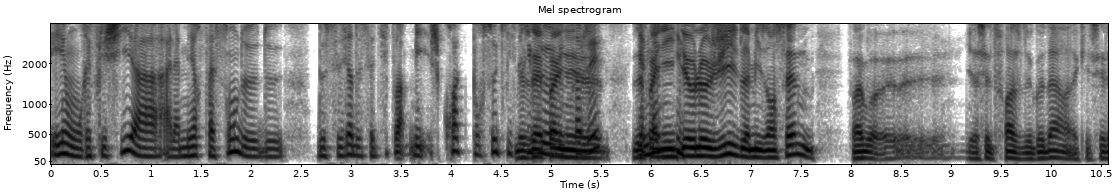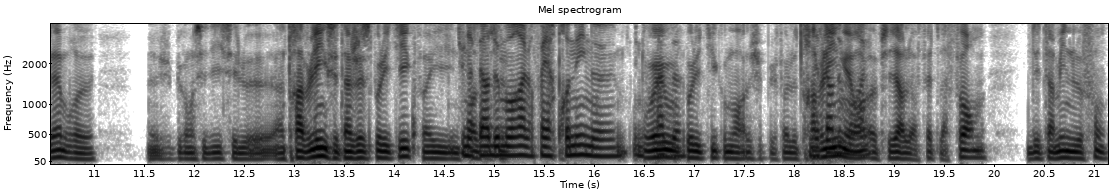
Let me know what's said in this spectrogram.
Et on réfléchit à, à la meilleure façon de, de, saisir de cette histoire. Mais je crois que pour ceux qui Mais suivent vous le, n'avez pas, une, trajet, vous il y a avez le pas une style. idéologie de la mise en scène? Enfin, bon, euh, Il y a cette phrase de Godard qui est célèbre. je ne sais plus comment c'est dit. C'est le un travelling, c'est un geste politique. Enfin, une, une affaire de morale. Enfin, il reprenait une, une Oui, phrase. ou politique ou morale, je sais plus. Enfin, le travelling, c'est-à-dire en fait la forme détermine le fond.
